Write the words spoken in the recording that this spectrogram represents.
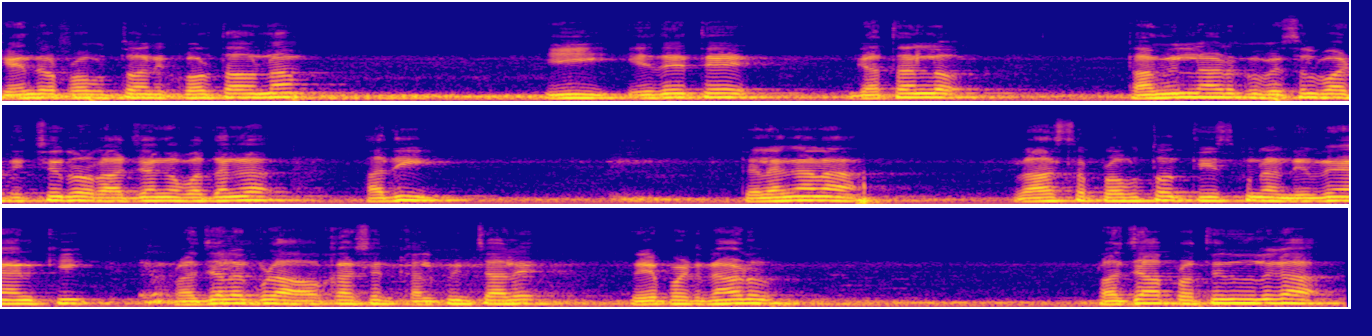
కేంద్ర ప్రభుత్వాన్ని కోరుతా ఉన్నాం. ఈ ఏదైతే గతంలో తమిళనాడుకు వెసులుబాటు ఇచ్చిందో రాజ్యాంగబద్ధంగా అది తెలంగాణ రాష్ట్ర ప్రభుత్వం తీసుకున్న నిర్ణయానికి ప్రజలకు కూడా అవకాశం కల్పించాలి. రేపటి నాడు ప్రజాప్రతినిధులుగా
